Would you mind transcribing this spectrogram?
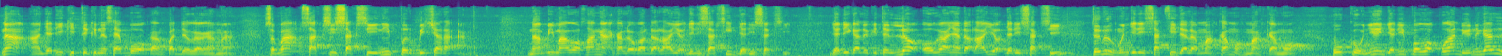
Nah, ha, jadi kita kena sebarkan pada orang ramai. Sebab saksi-saksi ni perbicaraan. Nabi marah sangat kalau orang tak layak jadi saksi, jadi saksi. Jadi kalau kita lock orang yang tak layak jadi saksi, terus menjadi saksi dalam mahkamah-mahkamah, hukumnya jadi porok peranda negara.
